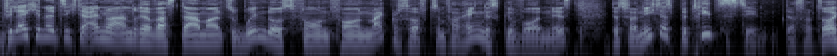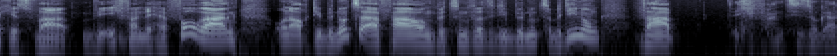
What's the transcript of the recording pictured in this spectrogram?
Vielleicht erinnert sich der eine oder andere, was damals Windows Phone von Microsoft zum Verhängnis geworden ist. Das war nicht das Betriebssystem. Das als solches war, wie ich fand, hervorragend und auch die Benutzererfahrung bzw. die Benutzerbedienung war, ich fand sie sogar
